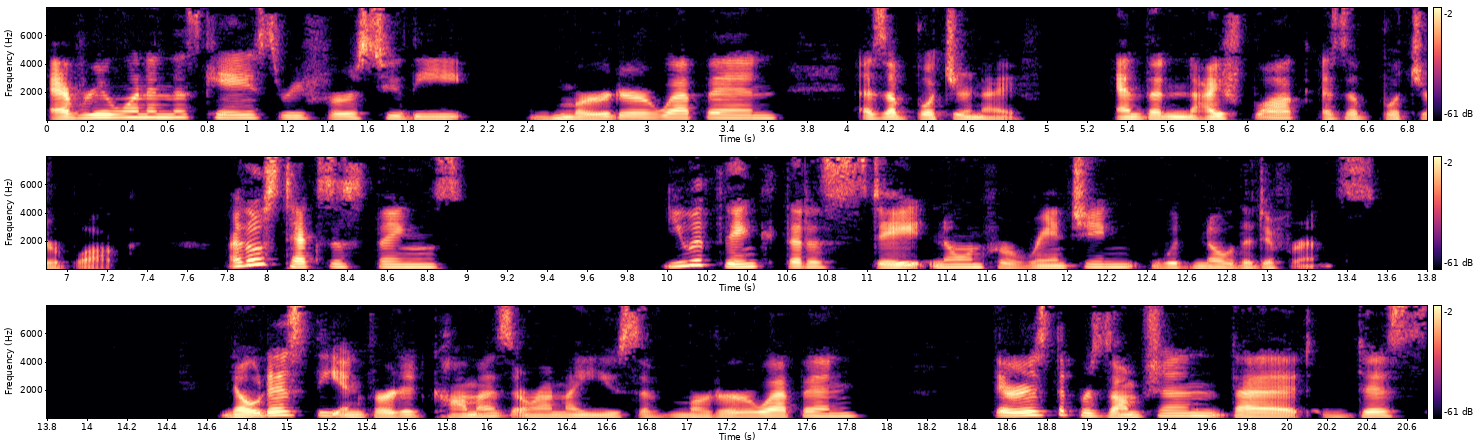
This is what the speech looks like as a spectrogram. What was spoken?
Everyone in this case refers to the murder weapon as a butcher knife and the knife block as a butcher block. Are those Texas things? You would think that a state known for ranching would know the difference. Notice the inverted commas around my use of murder weapon. There is the presumption that this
